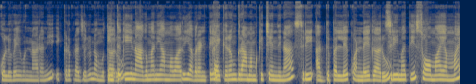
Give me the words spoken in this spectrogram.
కొలువై ఉన్నారని ఇక్కడ ప్రజలు నమ్ముతారు. ఇంతకీ ఈ నాగమణి అమ్మవారు ఎవరంటే? కైకరం గ్రామంకి చెందిన శ్రీ అద్దెపల్లె కొండయ్య గారు. శ్రీమతి సోమాయమ్మ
